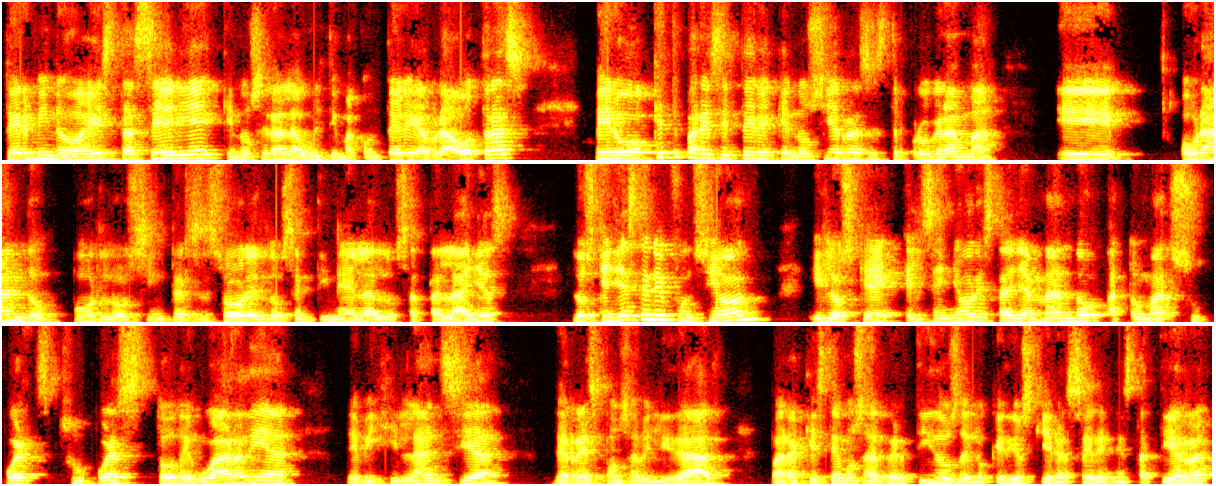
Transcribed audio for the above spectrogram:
término a esta serie, que no será la última con Tere, habrá otras. Pero, ¿qué te parece, Tere, que nos cierras este programa eh, orando por los intercesores, los centinelas, los atalayas, los que ya estén en función y los que el Señor está llamando a tomar su, su puesto de guardia, de vigilancia, de responsabilidad, para que estemos advertidos de lo que Dios quiere hacer en esta tierra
